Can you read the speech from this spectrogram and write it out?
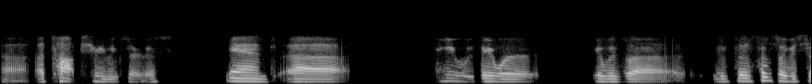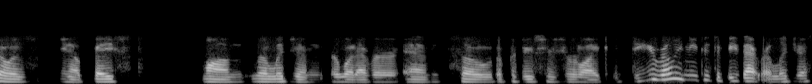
uh, a top streaming service, and uh, he they were it was uh it's essentially the show is you know based on religion or whatever. And so the producers were like do you really need it to be that religious?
